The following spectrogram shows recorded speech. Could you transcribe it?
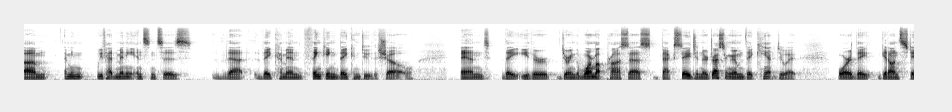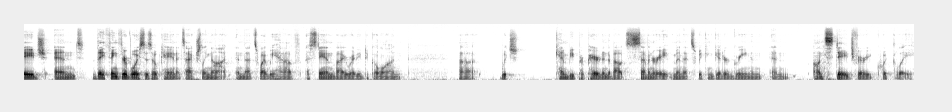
um, I mean, we've had many instances that they come in thinking they can do the show, and they either during the warm up process backstage in their dressing room they can't do it, or they get on stage and they think their voice is okay and it's actually not, and that's why we have a standby ready to go on, uh, which can be prepared in about seven or eight minutes. We can get her green and, and on stage very quickly.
